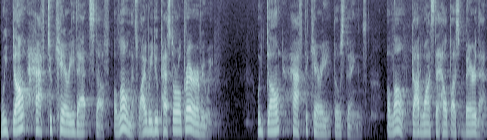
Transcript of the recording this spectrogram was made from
We don't have to carry that stuff alone. That's why we do pastoral prayer every week. We don't have to carry those things alone. God wants to help us bear that.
